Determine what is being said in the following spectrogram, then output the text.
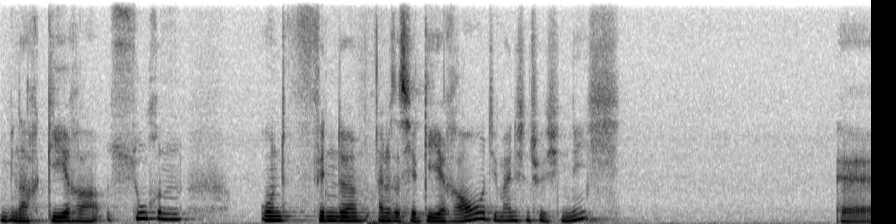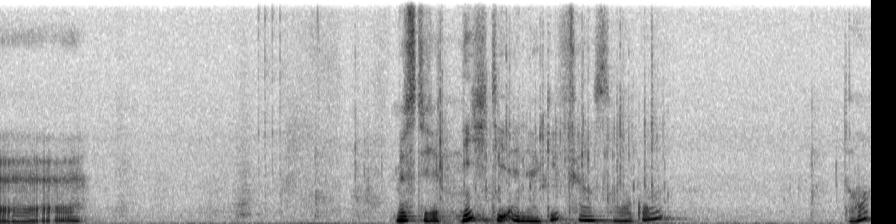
nach Gera suchen und finde, einerseits hier Gerau, die meine ich natürlich nicht. Äh müsste ich nicht die Energieversorgung doch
